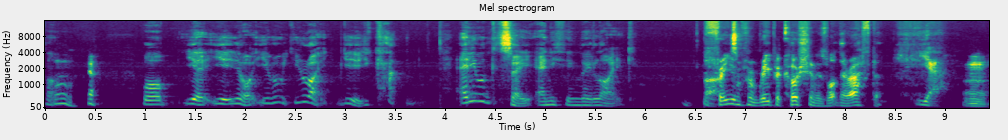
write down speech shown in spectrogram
Like, Mm, yeah. Well, yeah, yeah, you know, what, you're you're right. Yeah, you can't. Anyone can say anything they like, but Freedom from repercussion is what they're after. yeah, mm,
